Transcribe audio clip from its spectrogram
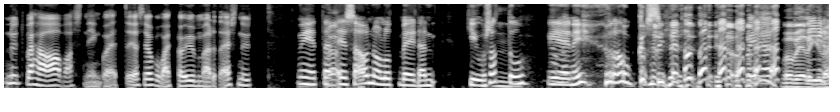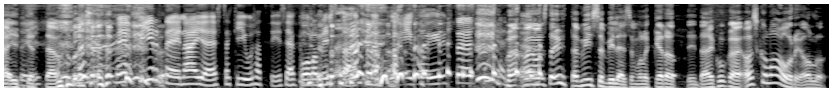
nyt vähän avasi, niin kuin, että jos joku vaikka ymmärtäisi nyt. Niin, että Mä- Esa on ollut meidän kiusattu mm. pieni raukka siellä. Meidän Mä vieläkin vähän itkettää. Meidän piirtein äijä ja sitä kiusattiin siellä kolmista, ei voi yhtään mä, mä en muista yhtään missä bileissä mulle kerrottiin, tai kuka, olisiko Lauri ollut?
